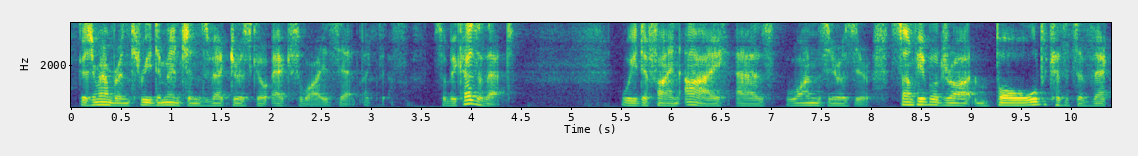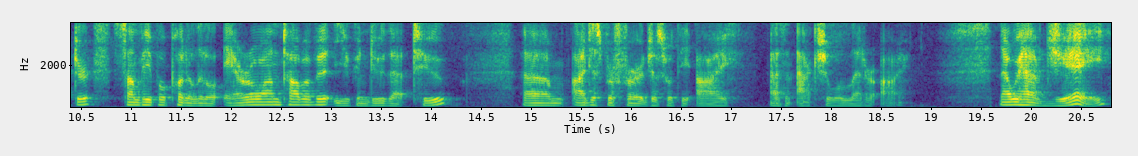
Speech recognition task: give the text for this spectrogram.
Because remember, in three dimensions, vectors go x, y, z like this. So because of that, we define i as 1, 0, 0. Some people draw it bold because it's a vector. Some people put a little arrow on top of it. You can do that too. Um, I just prefer it just with the i as an actual letter i. Now we have j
